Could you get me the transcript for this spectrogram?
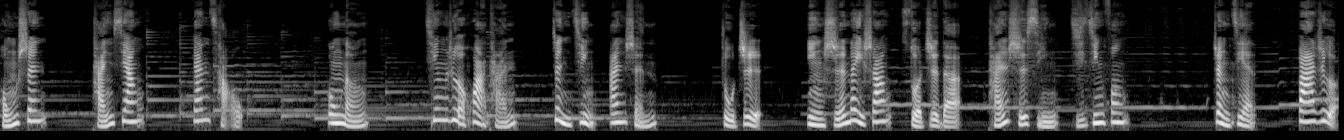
红参、檀香、甘草。功能：清热化痰，镇静安神。主治：饮食内伤所致的痰湿型急惊风。症见：发热、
